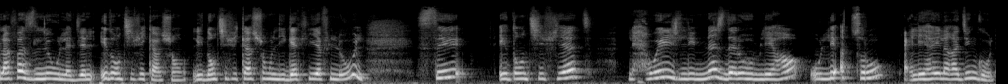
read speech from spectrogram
la phase الأولى ديال ال identification l'identification اللي قالت لي في الأول c'est ايدونتيفيات الحوايج اللي الناس داروهم ليها واللي أثروا عليها إلا غادي نقول.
